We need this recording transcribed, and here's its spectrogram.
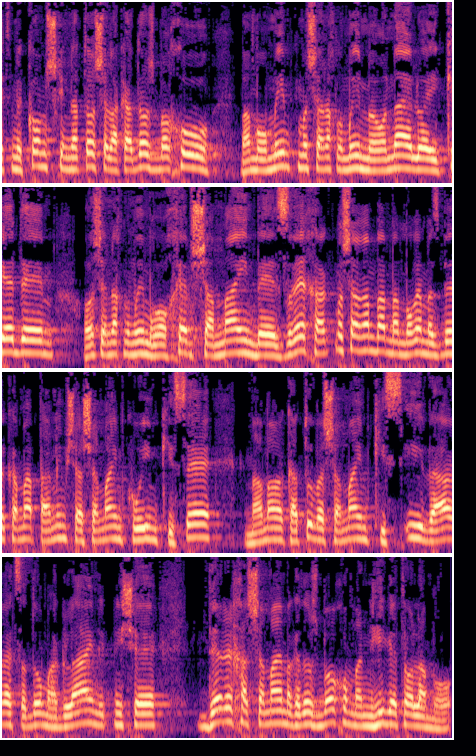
את מקום שכינתו של הקדוש ברוך הוא במורמים, כמו שאנחנו אומרים, מעונה אלוהי קדם, או שאנחנו אומרים רוכב שמיים בעזרך, כמו שהרמב"ם במורה מסביר כמה פעמים שהשמיים קרויים כיסא, מאמר הכתוב, השמיים כיסאי והארץ אדום רגליים, מפני שדרך השמיים הקדוש ברוך הוא מנהיג את עולמו.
